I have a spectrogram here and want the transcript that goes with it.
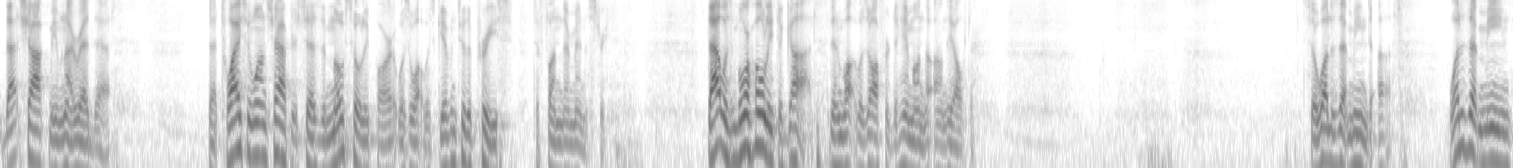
That shocked me when I read that. That twice in one chapter it says the most holy part was what was given to the priests to fund their ministry. That was more holy to God than what was offered to him on the, on the altar. So, what does that mean to us? What does that mean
